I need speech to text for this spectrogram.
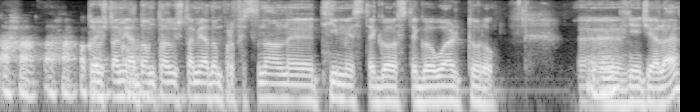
Aha, aha. Okay. To, już tam jadą, to już tam jadą profesjonalne teamy z tego, z tego World Touru e, mhm. w niedzielę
